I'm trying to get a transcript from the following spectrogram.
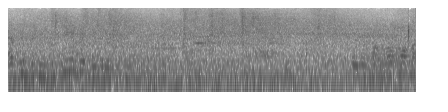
Everybody's very, very So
